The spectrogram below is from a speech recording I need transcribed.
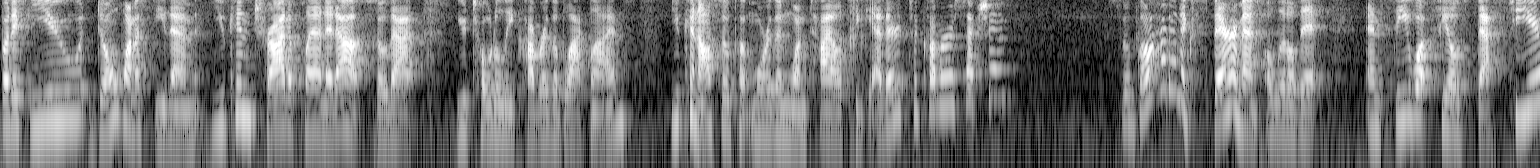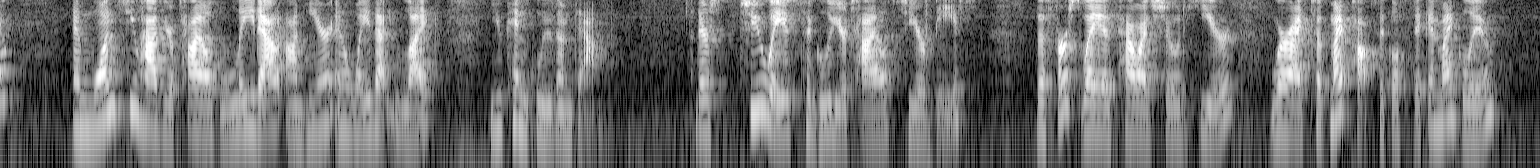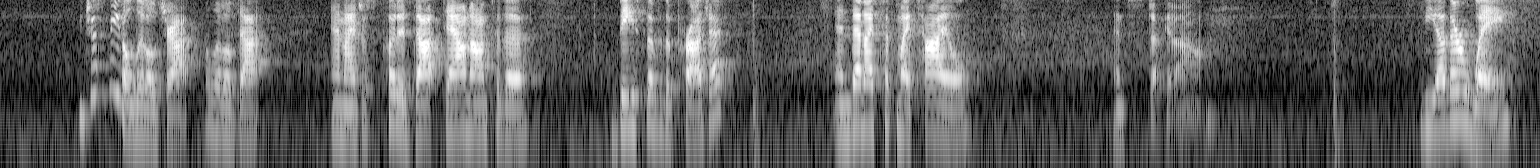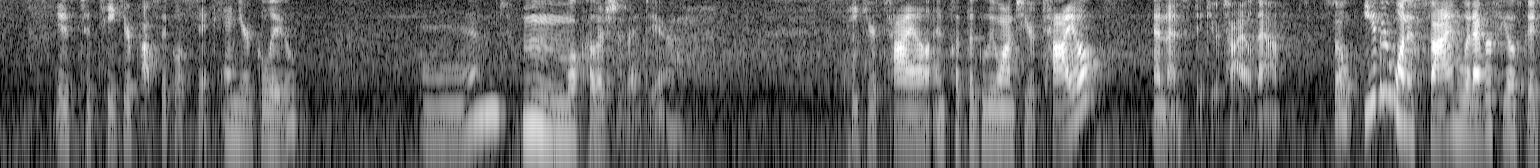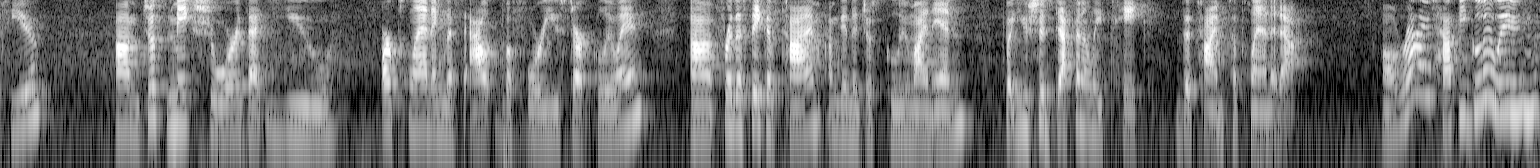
But if you don't wanna see them, you can try to plan it out so that you totally cover the black lines. You can also put more than one tile together to cover a section. So go ahead and experiment a little bit and see what feels best to you. And once you have your tiles laid out on here in a way that you like, you can glue them down. There's two ways to glue your tiles to your base. The first way is how I showed here, where I took my popsicle stick and my glue. You just need a little dot, a little dot, and I just put a dot down onto the base of the project. And then I took my tile and stuck it on. The other way is to take your popsicle stick and your glue and, hmm, what color should I do? Take your tile and put the glue onto your tile and then stick your tile down. So either one is fine, whatever feels good to you. Um, just make sure that you are planning this out before you start gluing. Uh, for the sake of time, I'm gonna just glue mine in, but you should definitely take the time to plan it out. All right, happy gluing.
